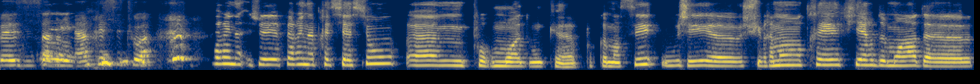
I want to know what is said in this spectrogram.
Vas-y, Sabrina, apprécie-toi. Je vais faire une appréciation euh, pour moi, donc pour commencer, où j'ai, je suis vraiment très fière de moi, de,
